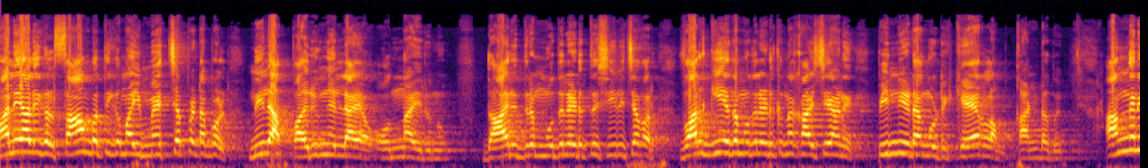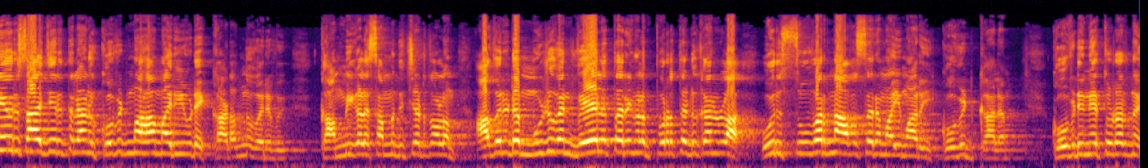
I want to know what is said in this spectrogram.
മലയാളികൾ സാമ്പത്തികമായി മെച്ചപ്പെട്ടപ്പോൾ നില പരുങ്ങല്ലായ ഒന്നായിരുന്നു. ദാരിദ്ര്യം മുതലെടുത്ത് ശീലിച്ചവർ വർഗീയത മുതലെടുക്കുന്ന കാഴ്ചയാണ് പിന്നീട് അങ്ങോട്ട് കേരളം കണ്ടത്. അങ്ങനെ ഒരു സാഹചര്യത്തിലാണ് കോവിഡ് മഹാമാരിയുടെ കടന്നുവരവ്. കമ്മികളെ സംബന്ധിച്ചിടത്തോളം അവരുടെ മുഴുവൻ വേലത്തരങ്ങളും പുറത്തെടുക്കാനുള്ള ഒരു സുവർണ അവസരമായി മാറി കോവിഡ് കാലം. കോവിഡിനെ തുടർന്ന്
